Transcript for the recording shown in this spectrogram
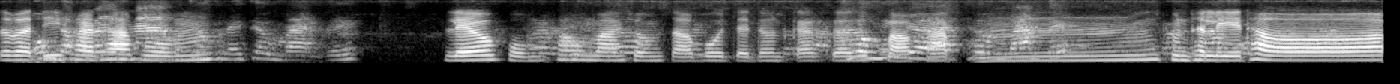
สวัสดีค่ะถ้าผม แล้วผมเข้ามาชมสาวโบจะโดนกักตัวหรือเปล่าครับ อืม คุณทะเลทอง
